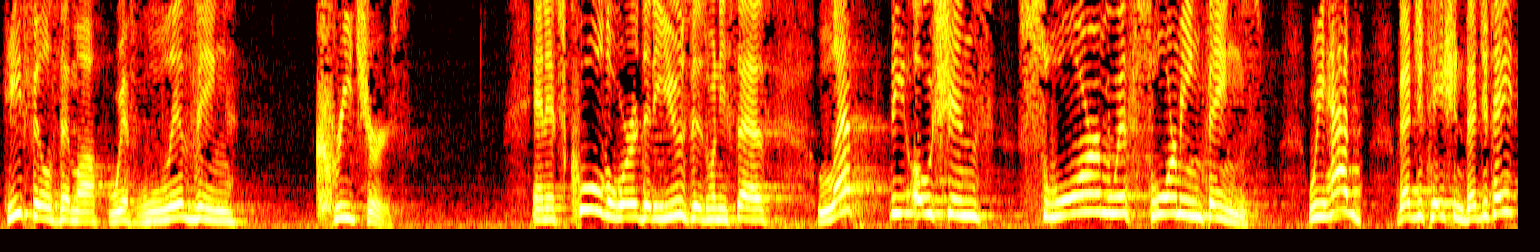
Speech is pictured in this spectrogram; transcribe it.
He fills them up with living creatures. And it's cool the word that he uses when he says, let the oceans swarm with swarming things. We had vegetation vegetate.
